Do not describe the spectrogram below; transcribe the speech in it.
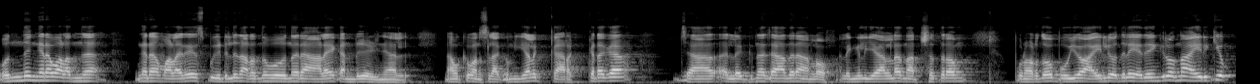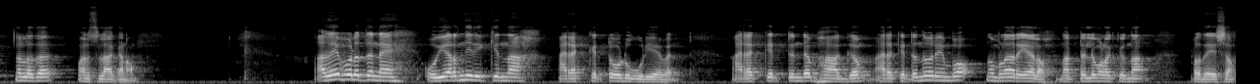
ഒന്നിങ്ങനെ വളഞ്ഞ് ഇങ്ങനെ വളരെ സ്പീഡിൽ നടന്നു പോകുന്ന ഒരാളെ കണ്ടു കഴിഞ്ഞാൽ നമുക്ക് മനസ്സിലാക്കും. ഇയാൾ കർക്കിടക ജാ ലഗ്നജാതനാണല്ലോ അല്ലെങ്കിൽ ഇയാളുടെ നക്ഷത്രം പുണർതോ പൂയോ ആയില്ലോ. അതിൽ ഏതെങ്കിലും ഒന്നായിരിക്കും എന്നുള്ളത് മനസ്സിലാക്കണം. അതേപോലെ തന്നെ ഉയർന്നിരിക്കുന്ന അരക്കെട്ടോടു കൂടിയവൻ. അരക്കെട്ടിന്റെ ഭാഗം അരക്കെട്ടെന്ന് പറയുമ്പോൾ നമ്മളറിയാലോ നട്ടൽ മുളയ്ക്കുന്ന പ്രദേശം.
